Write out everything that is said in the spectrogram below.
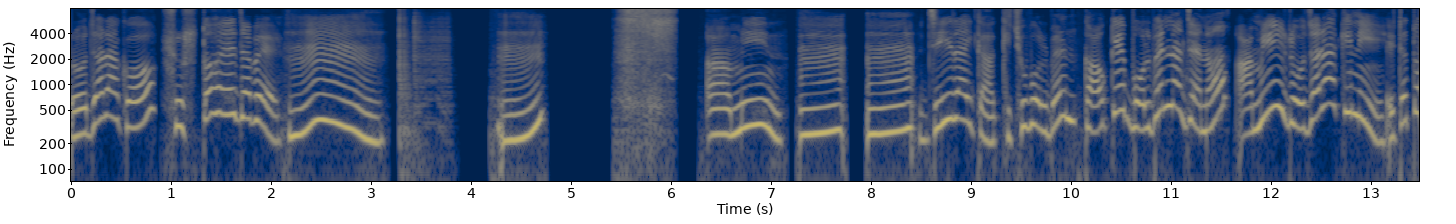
রোজা রাখো, সুস্থ হয়ে যাবে। হুম। হুম। আমিন। জি রাইকা কিছু বলবেন? কাউকে বলবেন না যেন। আমি রোজা রাখিনি। এটা তো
